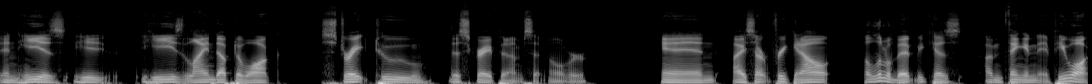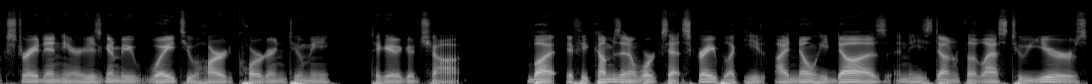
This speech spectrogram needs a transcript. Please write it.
and he is he he's lined up to walk straight to the scrape that I'm sitting over, and I start freaking out a little bit because I'm thinking if he walks straight in here, he's gonna be way too hard quartering to me to get a good shot. But if he comes in and works that scrape like he I know he does and he's done for the last 2 years,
